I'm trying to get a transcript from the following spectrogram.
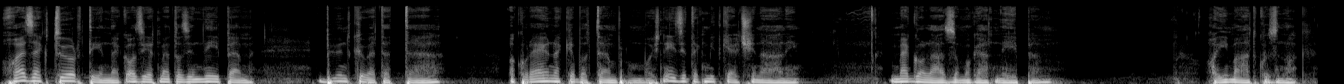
ha ezek történnek azért, mert az én népem bűnt követett el, akkor eljönnek ebbe a templomba, és nézzétek, mit kell csinálni. Megalázza magát népem. Ha imádkoznak,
